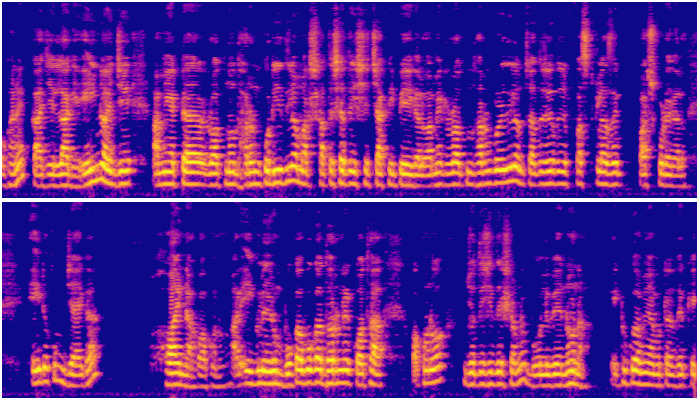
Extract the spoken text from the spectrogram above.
ওখানে কাজে লাগে। এই নয় যে আমি একটা রত্ন ধারণ করিয়ে দিলাম আর সাথে সাথেই সে চাকরি পেয়ে গেল। আমি একটা রত্ন ধারণ করে দিলাম, সাথে সাথে ফার্স্ট ক্লাসে পাশ করে গেল। এইরকম জায়গা হয় না কখনো। আর এইগুলো এরকম বোকা বোকা ধরনের কথা কখনো জ্যোতিষীদের সামনে বলবেনও না। এটুকু আমি আপনাদেরকে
